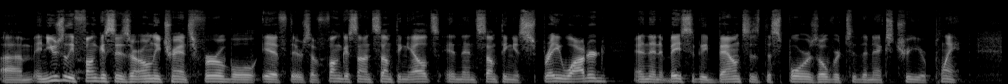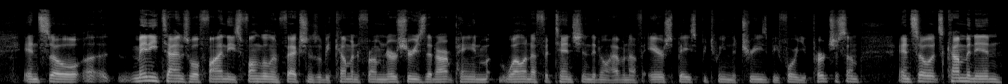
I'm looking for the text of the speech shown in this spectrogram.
Um, and usually, funguses are only transferable if there's a fungus on something else and then something is spray watered, and then it basically bounces the spores over to the next tree or plant. And so, uh, many times we'll find these fungal infections will be coming from nurseries that aren't paying well enough attention. They don't have enough airspace between the trees before you purchase them. And so, it's coming in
